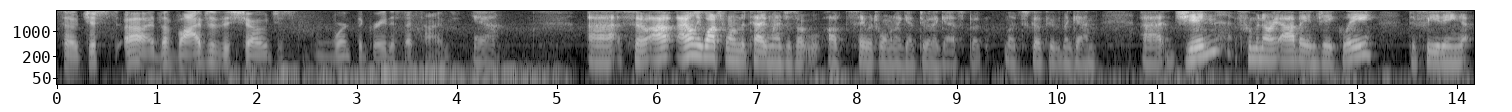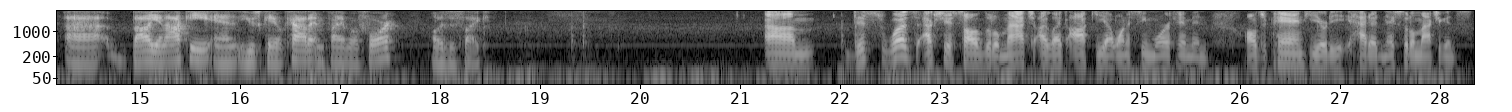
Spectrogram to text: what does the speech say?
So just uh, the vibes of this show just weren't the greatest at times. Yeah. Uh, so I, I only watched one of the tag matches. I'll, I'll say which one when I get to it, I guess. But let's go through them again. Uh, Jin, Fuminori Abe, and Jake Lee defeating uh, Bao Yanaki and Yusuke Okada in 504. What was this like? Um, this was actually a solid little match. I like Aki. I want to see more of him in All Japan. He already had a nice little match against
